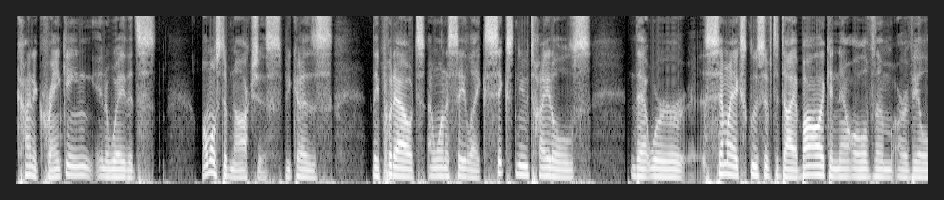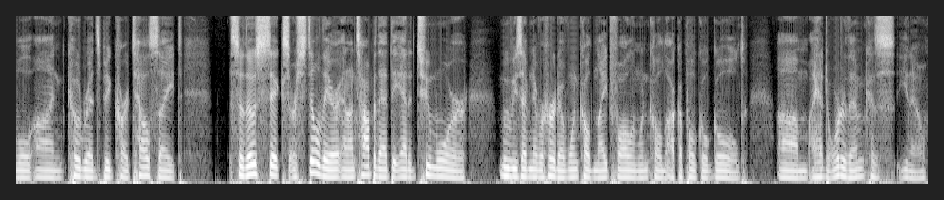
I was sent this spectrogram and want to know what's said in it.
kind of cranking in a way that's almost obnoxious because they put out, I want to say, like six new titles that were semi exclusive to Diabolik, and now all of them are available on Code Red's Big Cartel site. So those six are still there, and on top of that, they added two more movies I've never heard of. One called Nightfall and one called Acapulco Gold. Um, I had to order them because you know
